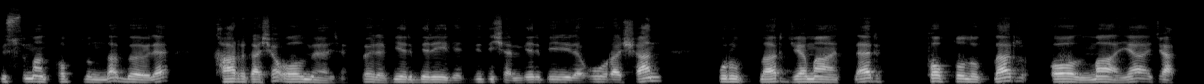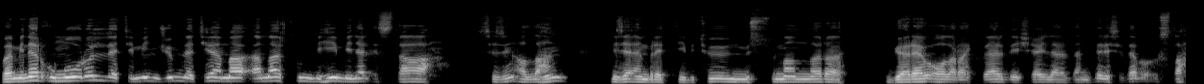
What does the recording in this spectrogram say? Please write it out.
Müslüman toplumda böyle kargaşa olmayacak. Böyle birbiriyle didişen, birbiriyle uğraşan gruplar, cemaatler, topluluklar olmayacak. Ve miner umurulleti min cümleti ma emertum bihi minel ıslah. Sizin Allah'ın bize emrettiği bütün Müslümanlara görev olarak verdiği şeylerden birisi de bu ıslah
